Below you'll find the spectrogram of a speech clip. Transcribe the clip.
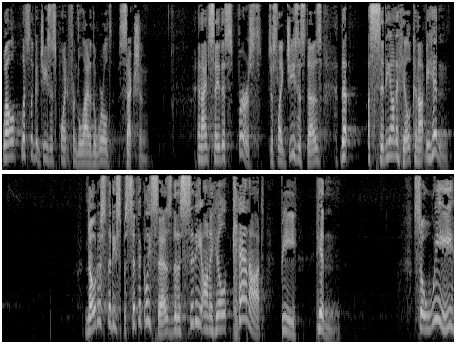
Well, let's look at Jesus' point from the light of the world section. And I'd say this first, just like Jesus does, that a city on a hill cannot be hidden. Notice that he specifically says that a city on a hill cannot be hidden. So we,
